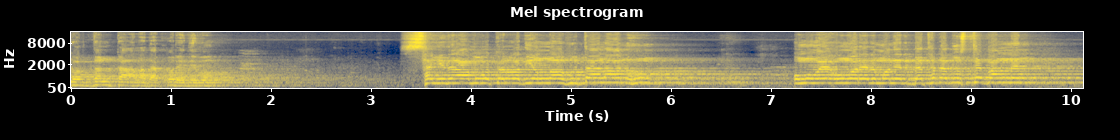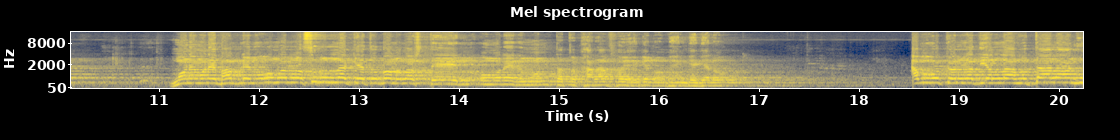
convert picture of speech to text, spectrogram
গর্দানটা আলাদা করে দেব। সাইয়েদনা আবু বকর রাদিয়াল্লাহু তাআলা আনহু উমরে উমরের মনের ব্যথাটা বুঝতে পারলেন। মনে মনে ভাবলেন, উমর রাসূলুল্লাহকে তো ভালোবাসতেন, উমরের মনটা তো খারাপ হয়ে গেল, ভেঙে গেল। আবু বকর রাদিয়াল্লাহু তাআলা আনহু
